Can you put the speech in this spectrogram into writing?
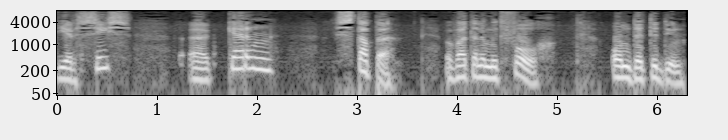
deur 6 uh kernstappe wat hulle moet volg om dit te doen.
